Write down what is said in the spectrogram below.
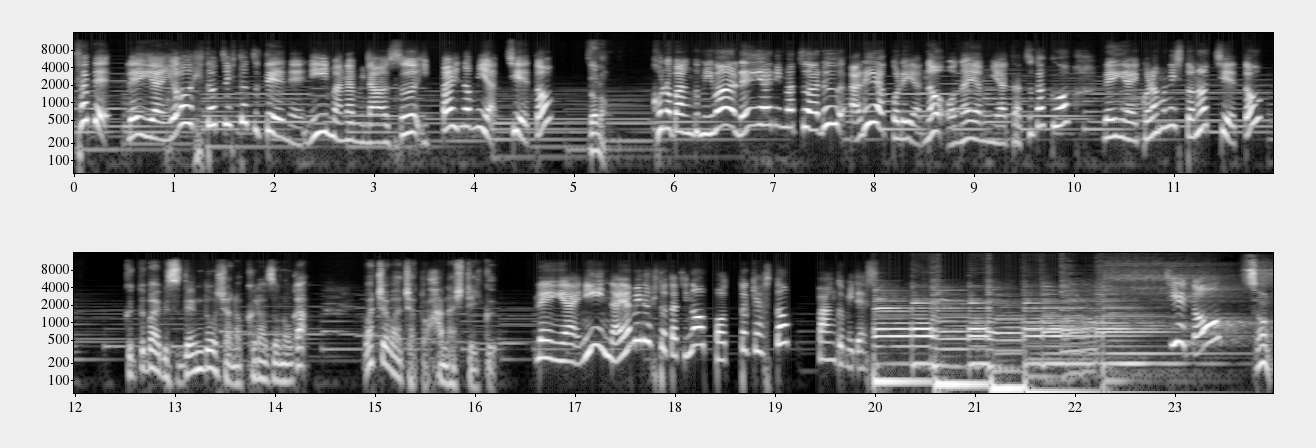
さて、恋愛を一つ一つ丁寧に学び直すいっぱいのみや知恵と、その？この番組は恋愛にまつわるあれやこれやのお悩みや雑学を恋愛コラムニストの知恵とグッドバイブス伝道者の倉園がわちゃわちゃと話していく。恋愛に悩める人たちのポッドキャスト番組です。知恵とその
